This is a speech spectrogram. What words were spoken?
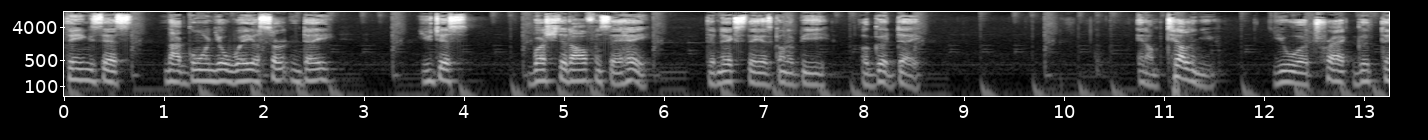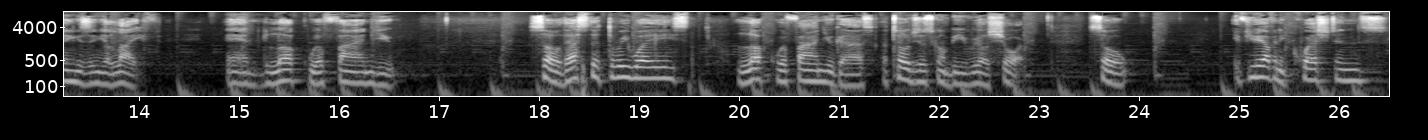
things that's not going your way a certain day, you just brushed it off and say, hey, the next day is going to be a good day. And I'm telling you, you will attract good things in your life and luck will find you. So that's the three ways luck will find you guys. I told you it's going to be real short. So if you have any questions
